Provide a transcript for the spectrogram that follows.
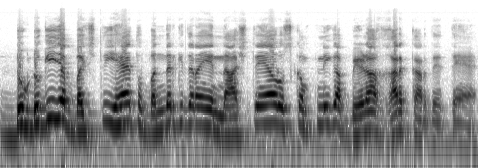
डुगडुगी जब बजती है तो बंदर की तरह ये नाचते हैं और उस कंपनी का बेड़ा गर्क कर देते हैं।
